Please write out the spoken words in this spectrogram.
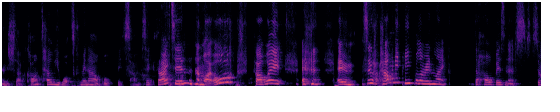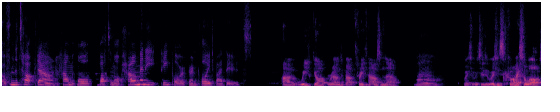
and she's like i can't tell you what's coming out but it sounds exciting and i'm like oh can't wait um so how many people are in like the whole business so from the top down how or bottom up how many people are employed by Booths uh, we've got around about 3000 now. Wow. Which, which, is, which is quite a lot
